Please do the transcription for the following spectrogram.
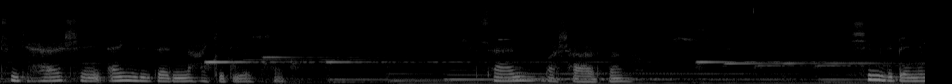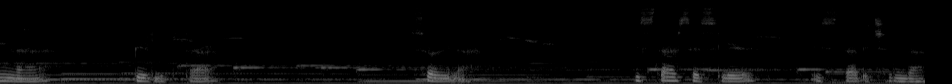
Çünkü her şeyin en güzelini hak ediyorsun. Sen başardın. Şimdi benimle birlikte söyle. İster sesli, ister içinden.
